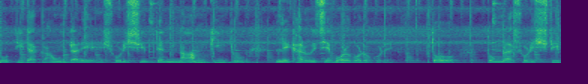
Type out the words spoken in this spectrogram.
প্রতিটা কাউন্টারে সরীসৃপদের নাম কিন্তু লেখা রয়েছে বড় বড় করে। তো তোমরা সরীসৃপ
